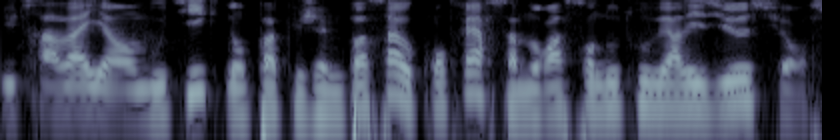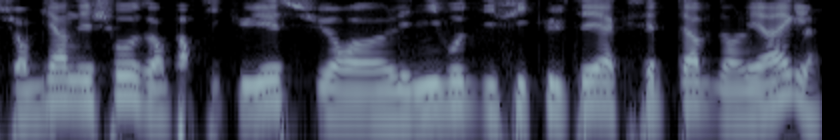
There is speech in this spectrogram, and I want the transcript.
du travail en boutique. Non pas que j'aime pas ça, au contraire, ça m'aura sans doute ouvert les yeux sur, sur bien des choses, en particulier sur les niveaux de difficulté acceptables dans les règles.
